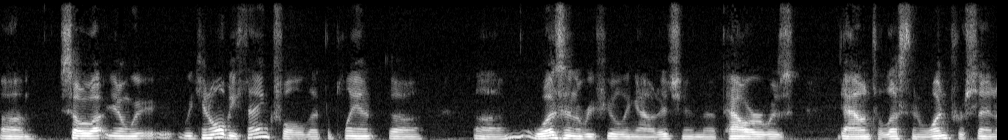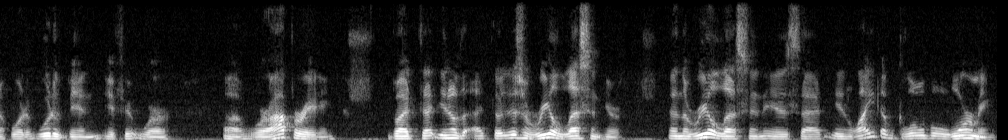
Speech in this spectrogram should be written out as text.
Um, so uh, you know, we we can all be thankful that the plant uh, um, was in a refueling outage and the power was down to less than one percent of what it would have been if it were uh, were operating. But uh, you know, the, there's a real lesson here and the real lesson is that in light of global warming,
